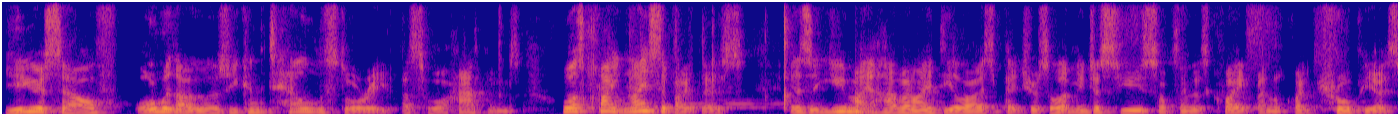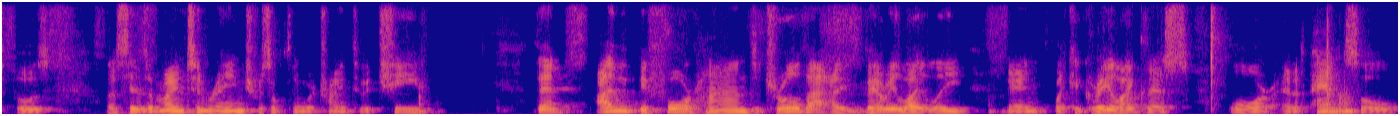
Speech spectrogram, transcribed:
you yourself or with others, you can tell the story as to what happens. What's quite nice about this is that you might have an idealized picture. So let me just use something that's quite, I don't know, quite tropey, I suppose. Let's say there's a mountain range for something we're trying to achieve. Then I would beforehand draw that out very lightly in like a gray like this or in a pencil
